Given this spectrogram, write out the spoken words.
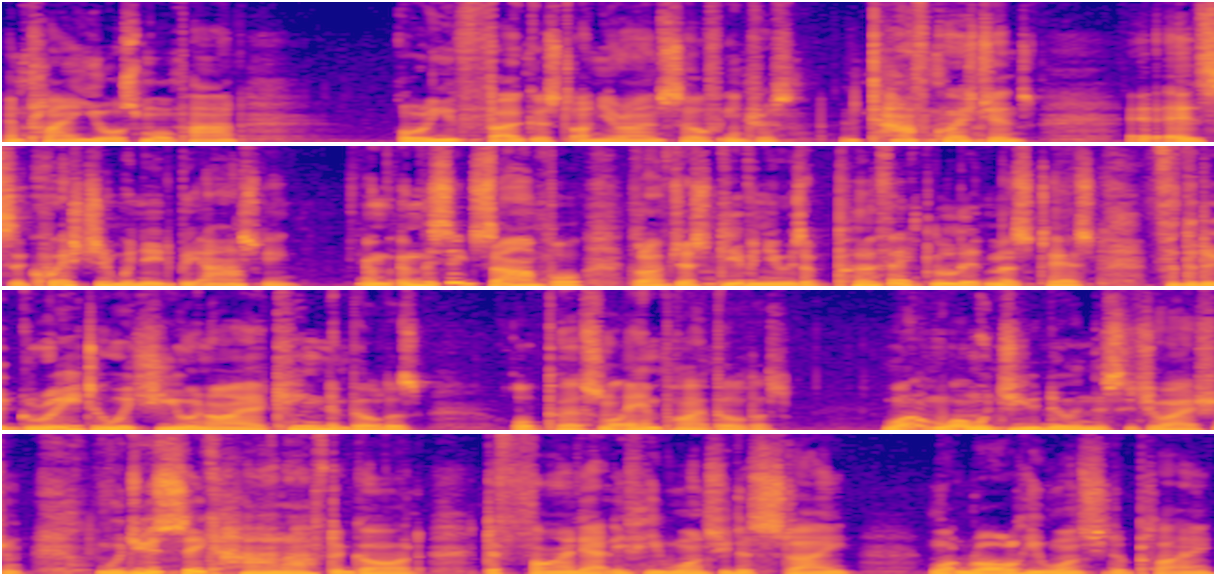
and playing your small part, or are you focused on your own self interest? Tough questions. It's a question we need to be asking. And, and, this example that I've just given you is a perfect litmus test for the degree to which you and I are kingdom builders or personal empire builders. What, what would you do in this situation? Would you seek hard after God to find out if He wants you to stay, what role He wants you to play?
